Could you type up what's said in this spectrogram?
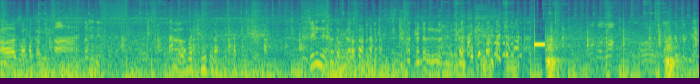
아좀 압박감이. 아, 떨리네요. 땀 너무 많이 재밌네. 혼자 울려? 깜짝 그러는 것 같아. 좋아 좋아 좋아 안정적이야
